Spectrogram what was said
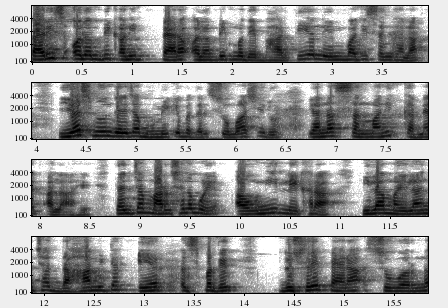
पॅरिस ऑलिम्पिक आणि पॅरा ऑलिम्पिकमध्ये भारतीय नेमबाजी संघाला यश मिळवून देण्याच्या भूमिकेबद्दल सुमा शिरूर यांना सन्मानित करण्यात आलं आहे. त्यांच्या मार्गदर्शनामुळे अवनी लेखरा हिला महिलांच्या दहा मीटर एअर स्पर्धेत दुसरे पॅरा सुवर्ण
